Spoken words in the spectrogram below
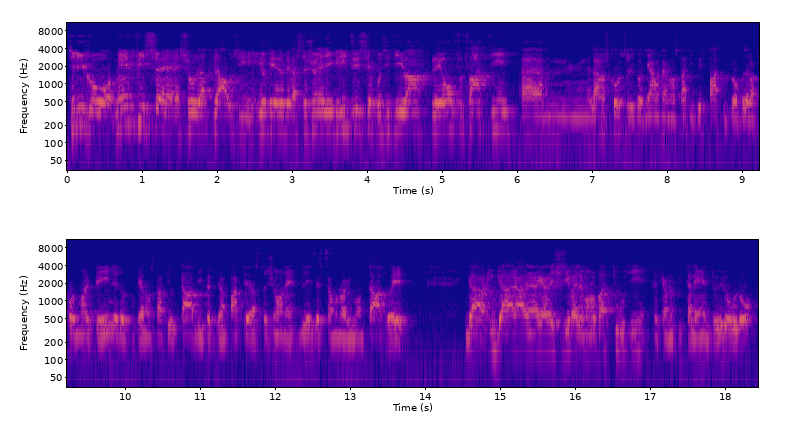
Ti dico, Memphis è solo da applausi. Io credo che la stagione dei Grizzlies sia positiva. Playoff fatti. Um, l'anno scorso ricordiamo che erano stati beffati proprio dalla forma del play-in dopo che erano stati ottavi per gran parte della stagione. I Blazers avevano rimontato e in gara, nella gara decisiva li avevano battuti perché hanno più talento di loro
